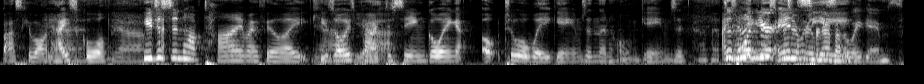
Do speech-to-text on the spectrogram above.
basketball in high school. yeah. He just didn't have time. I feel like he's always Yeah. practicing, going out to away games and then home games, and Oh, because when you're in season, away games.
